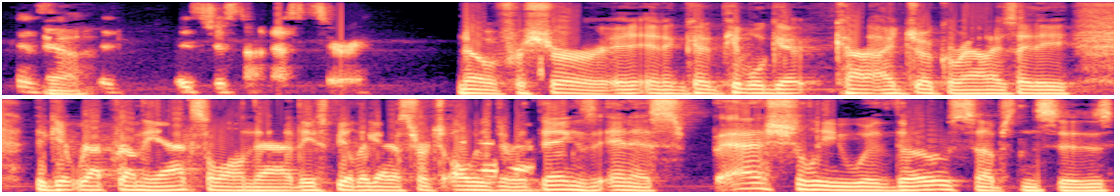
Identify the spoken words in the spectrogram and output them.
because Yeah. it, it's just not necessary. No, for sure. And, and people get kind of, I joke around, I say they, they get wrapped around the axle on that. They feel they got to search all these different things. And especially with those substances,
